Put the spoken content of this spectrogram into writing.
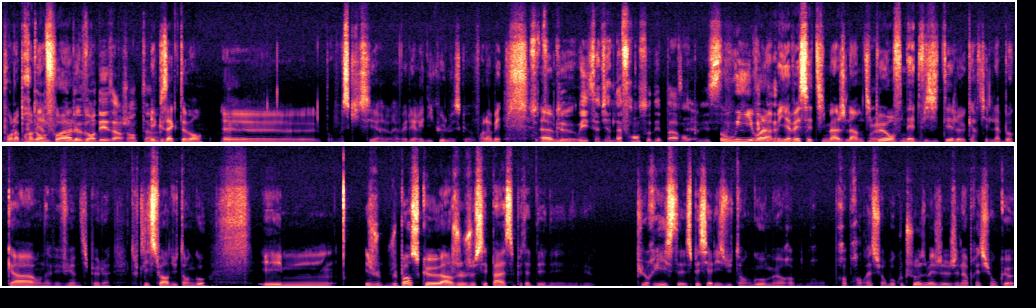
pour la première fois devant des Argentins. Exactement. ce qui s'est révélé ridicule, parce que voilà. Mais surtout que oui, ça vient de la France au départ en plus. oui, voilà. mais il y avait cette image-là un petit peu. On venait de visiter le quartier de la Boca. On avait vu un petit peu toute l'histoire du tango. Et, je, pense que, alors je ne sais pas, c'est peut-être des, puristes et spécialistes du tango me reprendraient sur beaucoup de choses, mais j'ai l'impression que,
